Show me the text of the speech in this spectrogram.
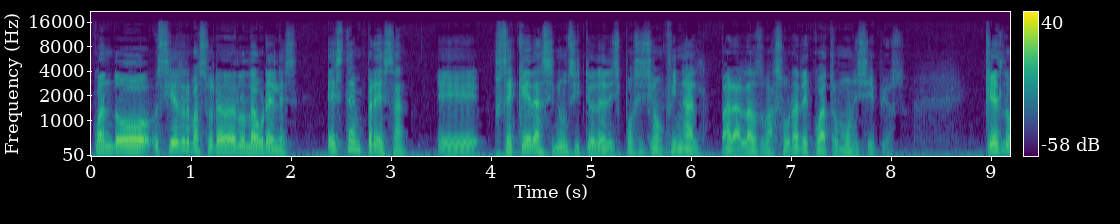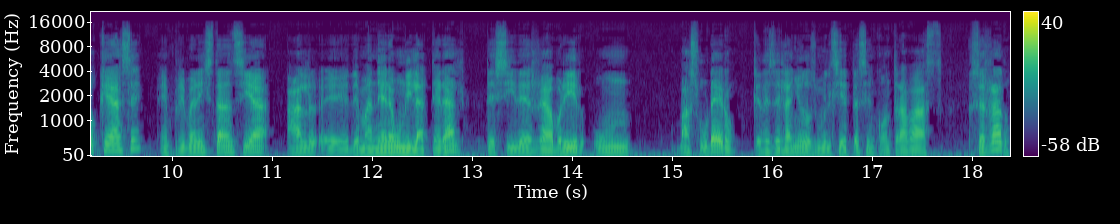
cuando cierra el basurero de los Laureles, esta empresa eh, se queda sin un sitio de disposición final para la basura de cuatro municipios. ¿Qué es lo que hace? En primera instancia, eh, de manera unilateral, decide reabrir un basurero que desde el año 2007 se encontraba cerrado.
